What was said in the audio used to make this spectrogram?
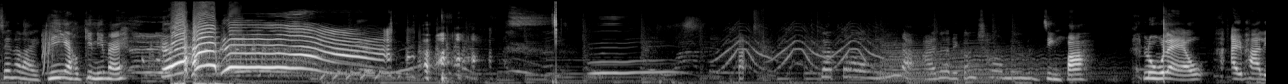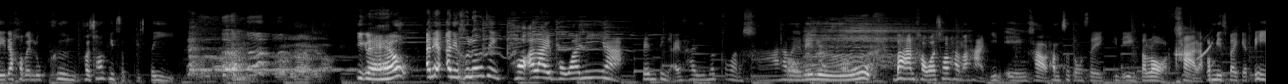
เส้นอะไร นี่ไงเขากินนี่ไหมกระตรงนี่แบบไอ้เนี่ยก็ชอบเมนูจริงปะรู้แล้วไอพาลิสอะเขาเป็นลูกครึ่งเขาชอบกินสปาเกตตี้ อีกแล้ว อันนี้อันนี้คือเรื่องจริง เพราะอะไร เพราะว่านี่อะเป็นติ่งไอพาริมาก่อนค่ะทำไมไม่รู้ บ้านเขาว่าชอบทำอาหารกินเองค่ะทำสตงสเต็กกินเองตลอดค่ะ แล้วก็มีสปาเกตตี้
